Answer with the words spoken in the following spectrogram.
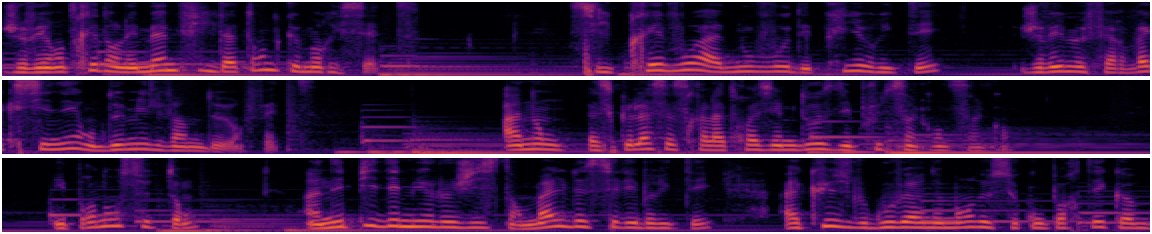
je vais entrer dans les mêmes files d'attente que Morissette. S'il prévoit à nouveau des priorités, je vais me faire vacciner en 2022 en fait. Ah non, parce que là, ça sera la troisième dose des plus de 55 ans. Et pendant ce temps, un épidémiologiste en mal de célébrité accuse le gouvernement de se comporter comme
